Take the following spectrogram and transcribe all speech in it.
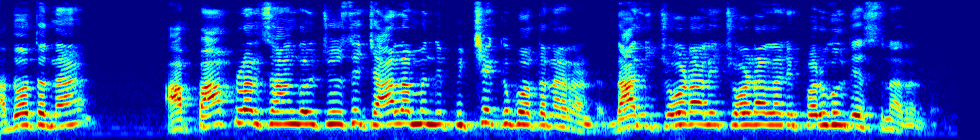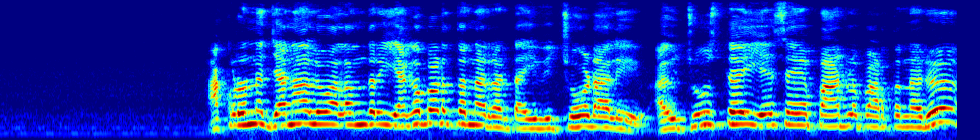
అదవుతుందా ఆ పాపులర్ సాంగులు చూసి చాలామంది పిచ్చెక్కిపోతున్నారంట. దాన్ని చూడాలి చూడాలని పరుగులు తీస్తున్నారంట. అక్కడున్న జనాలు వాళ్ళందరూ ఎగబడుతున్నారంట. ఇవి చూడాలి. అవి చూస్తే ఏసయ్య పాటలు పాడుతున్నారు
